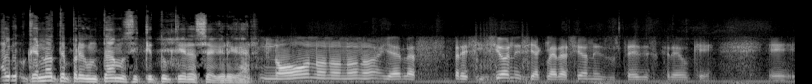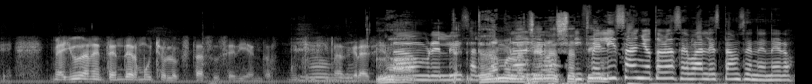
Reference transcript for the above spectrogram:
algo que no te preguntamos y que tú quieras agregar. No, no, no, no, no, ya las precisiones y aclaraciones de ustedes creo que eh, me ayudan a entender mucho lo que está sucediendo. Muchísimas gracias. No, hombre, Luis, te, damos las gracias a y feliz año, todavía se vale, estamos en enero.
